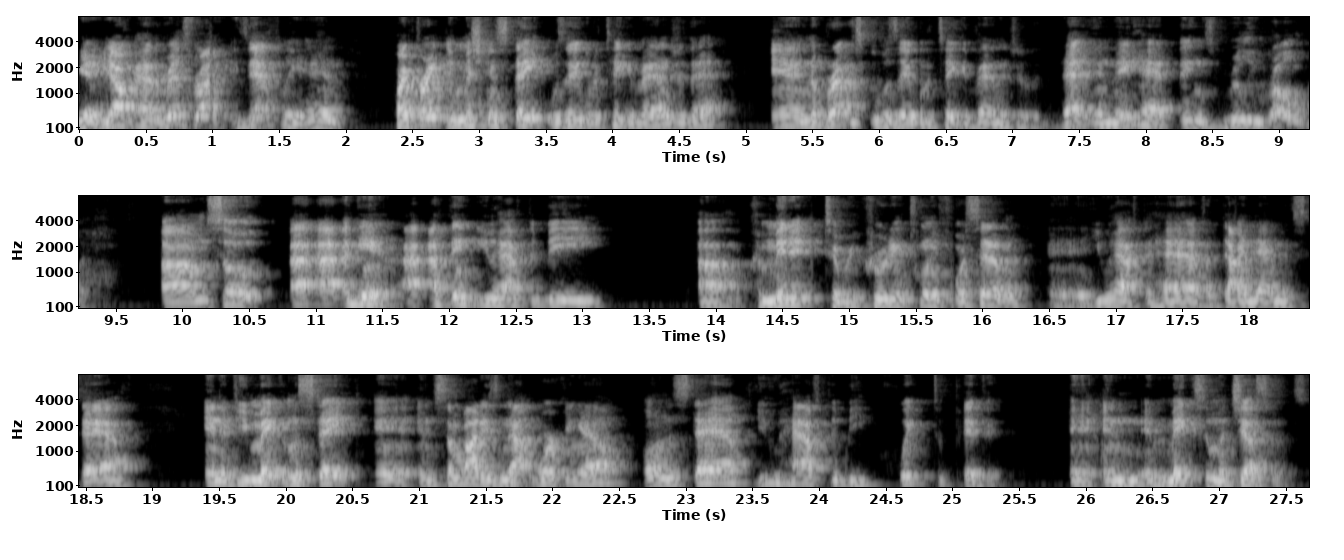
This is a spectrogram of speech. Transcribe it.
Yeah, y'all can have the rest. Right, exactly. And quite frankly, Michigan State was able to take advantage of that, and Nebraska was able to take advantage of that, and they had things really rolling. Um, so I, I, again, I, I, think you have to be uh, committed to recruiting 24 7, and you have to have a dynamic staff. And if you make a mistake and, and, somebody's not working out on the staff, you have to be quick to pivot and, and, and make some adjustments.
